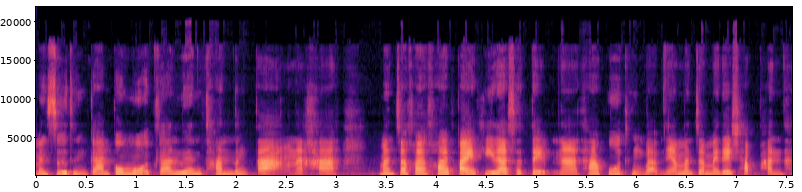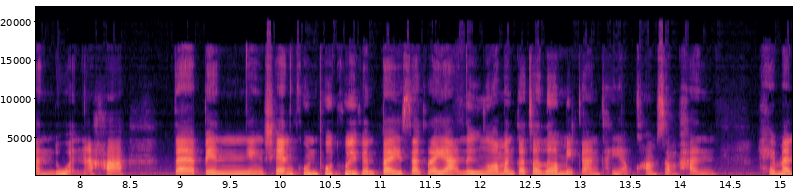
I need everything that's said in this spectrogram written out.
มันสื่อถึงการโปรโมทการเลื่อนขั้นต่างๆนะคะ มันจะค่อยๆไปทีละสเต็ปนะ ถ้าพูดถึงแบบนี้มันจะไม่ได้ฉับพลันทันด่วนนะคะ แต่เป็นอย่างเช่นคุณพูดคุยกันไปสักระยะหนึ่งแล้วมันก็จะเริ่มมีการขยับความสัมพันธ์ ให้มัน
